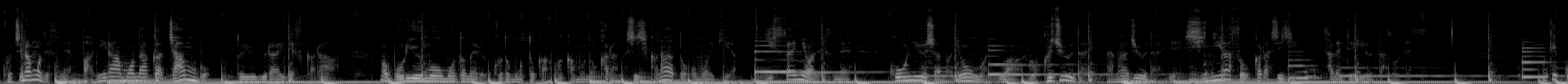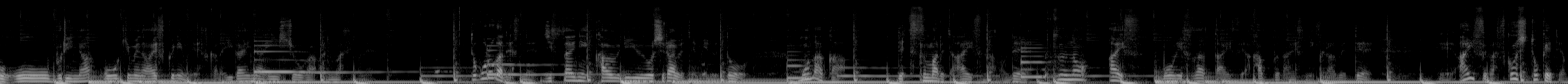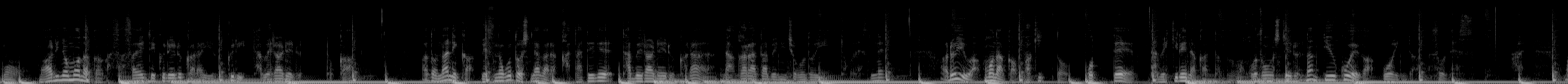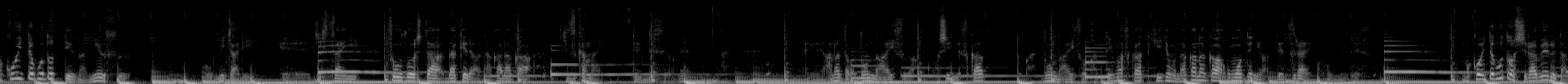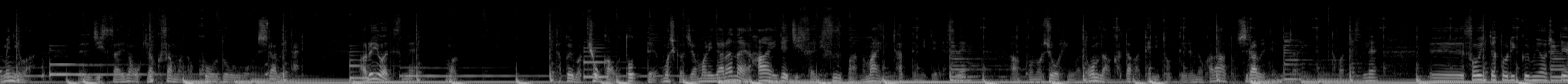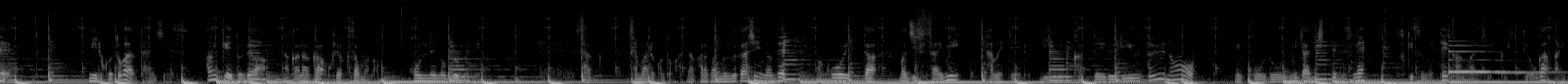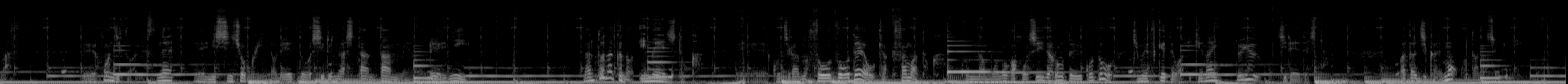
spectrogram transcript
こちらもですねバニラモナカジャンボというぐらいですから、まあ、ボリュームを求める子供とか若者からの支持かなと思いきや実際にはですね購入者の4割は60代70代でシニア層から支持されているんだそうです。結構大ぶりな大きめのアイスクリームですから意外な印象がありますよね。ところがですね実際に買う理由を調べてみるとモナカで包まれたアイスなので普通のアイス棒に育ったアイスやカップのアイスに比べて、え、アイスが少し溶けても周りのモナカが支えてくれるからゆっくり食べられるとかあと何か別のことをしながら片手で食べられるからながら食べにちょうどいいとかですね。あるいはモナカをパキッと折って食べきれなかった分を保存してるなんていう声が多いんだそうです、はい。まあ、こういったことっていうのはニュースを見たり、えー、実際に想像しただけではなかなか気づかない点ですよね、なたはどんなアイスが欲しいですか？とかどんなアイスを買っていますか？って聞いてもなかなか表には出づらい本音です、まあ、こういったことを調べるためには、え、実際のお客様の行動を調べたりあるいはですね、まあ例えば許可を取ってもしくは邪魔にならない範囲で実際にスーパーの前に立ってみてですねあこの商品はどんな方が手に取っているのかなと調べてみたりとかですね、えー、そういった取り組みをして見ることが大事です。アンケートではなかなかお客様の本音の部分には、迫ることがなかなか難しいので、ま、こういった、まあ、実際に食べている理由買っている理由というのを行動を見たりしてですね突き詰めて考えていく必要があります、え、本日はですね日清食品の冷凍汁なし担々麺を例になんとなくのイメージとか、え、こちらの想像でお客様とかこんなものが欲しいだろうということを決めつけてはいけないという事例でした。また次回もお楽しみに。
